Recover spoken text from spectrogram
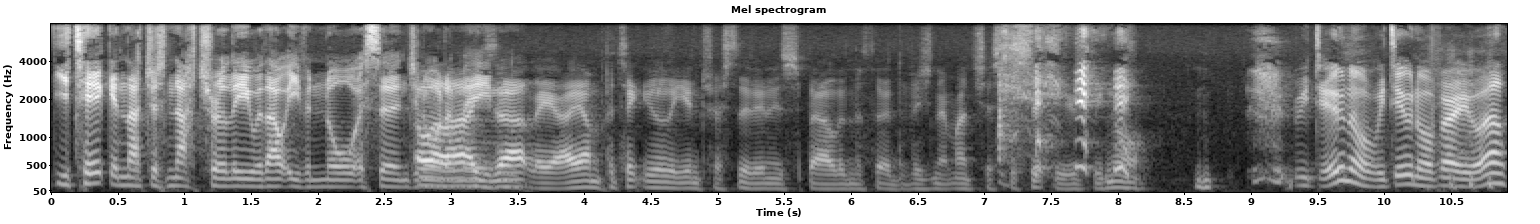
you take in that just naturally without even noticing. Do you know oh, what I oh, mean? exactly. I am particularly interested in his spell in the third division at Manchester City, as we know. We do know, we do know very well.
